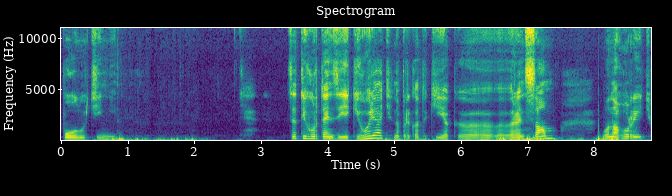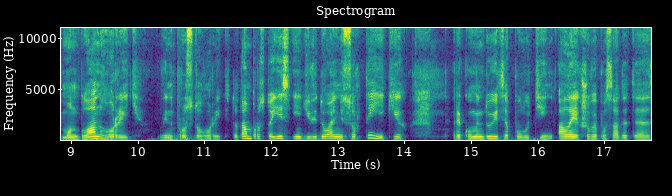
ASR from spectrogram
полутіні. Це ті гортензії, які горять, наприклад, такі як е, ренсам, вона горить, Монблан горить, він просто горить. То там просто є індивідуальні сорти, яких рекомендується полутінь. Але якщо ви посадите е,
